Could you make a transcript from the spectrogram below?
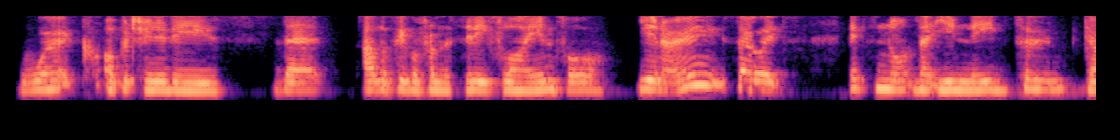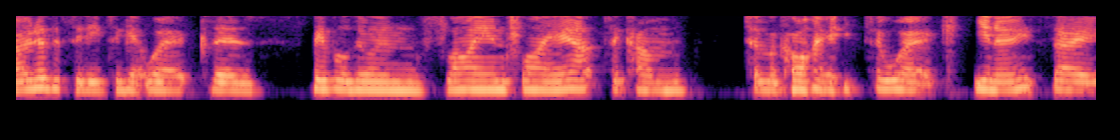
work opportunities that other people from the city fly in for, you know, so it's, it's not that you need to go to the city to get work. There's people doing fly in, fly out to come to Mackay to work, you know? So.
